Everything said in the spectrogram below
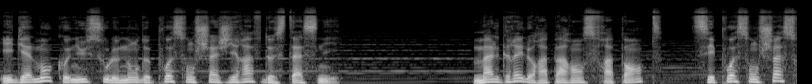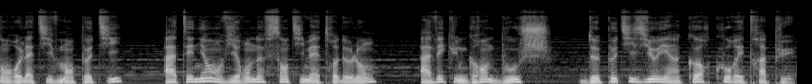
également connue sous le nom de poisson-chat girafe de Stasny. Malgré leur apparence frappante, ces poissons-chats sont relativement petits, atteignant environ 9 cm de long, avec une grande bouche, de petits yeux et un corps court et trapu.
